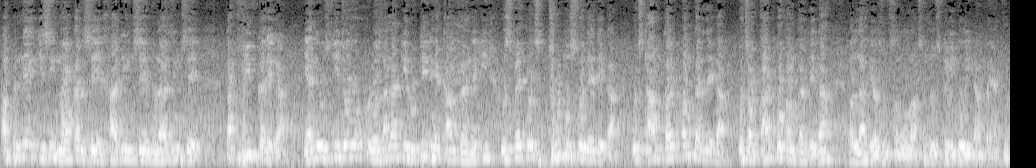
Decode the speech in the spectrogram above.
اپنے کسی نوکر سے، خادم سے، ملازم سے تخفیف کرے گا یعنی اس کی جو روزانہ کی روٹین ہے کام کرنے کی، اس میں کچھ چھوٹ اس کو دے دے گا، کچھ کام کر کم کر دے گا، کچھ اوقات کو کم کر دے گا۔ اللہ کے رسول صلی اللہ علیہ وسلم نے اس کے بھی دو انعام بیان کیا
